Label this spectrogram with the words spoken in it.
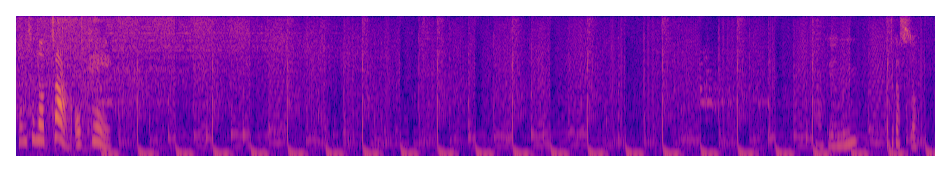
점수 넣자 오케이 어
